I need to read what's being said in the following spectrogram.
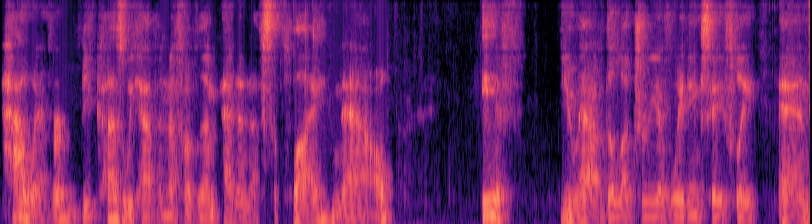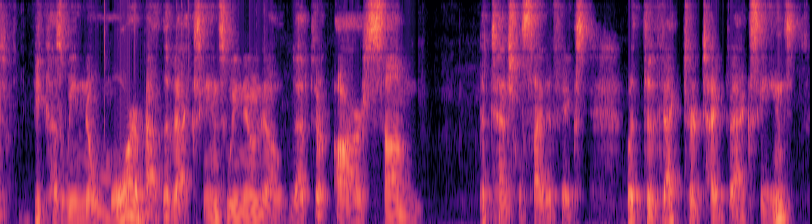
However because we have enough of them and enough supply now if you have the luxury of waiting safely and because we know more about the vaccines we know, know that there are some potential side effects with the vector type vaccines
